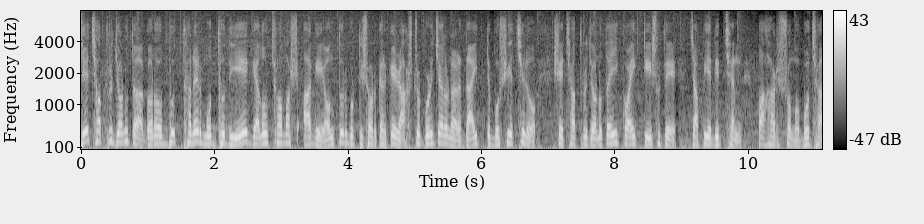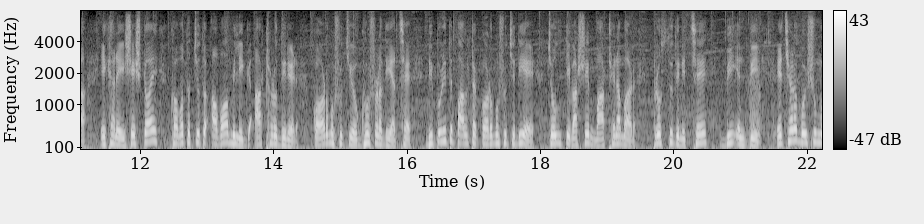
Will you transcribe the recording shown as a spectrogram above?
যে ছাত্র জনতা গণ অভ্যুত্থানের মধ্য দিয়ে গেল ছ মাস আগে অন্তর্বর্তী সরকারকে রাষ্ট্র পরিচালনার দায়িত্বে বসিয়েছিল সে ছাত্র জনতাই কয়েকটি ইস্যুতে চাপিয়ে দিচ্ছেন পাহাড় সম বোঝা এখানেই শেষ নয়, ক্ষমতাচ্যুত আওয়ামী লীগ আঠারো দিনের কর্মসূচিও ঘোষণা দিয়েছে। বিপরীতে পাল্টা কর্মসূচি দিয়ে চলতি মাসে মাঠে নামার প্রস্তুতি নিচ্ছে বিএনপি। এছাড়া বৈষম্য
